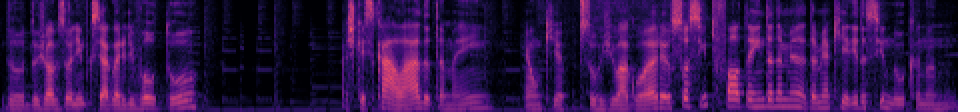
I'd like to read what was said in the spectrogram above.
Do, dos Jogos Olímpicos e agora ele voltou. Acho que a escalada também é um que surgiu agora. Eu só sinto falta ainda da minha, da minha querida sinuca no,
